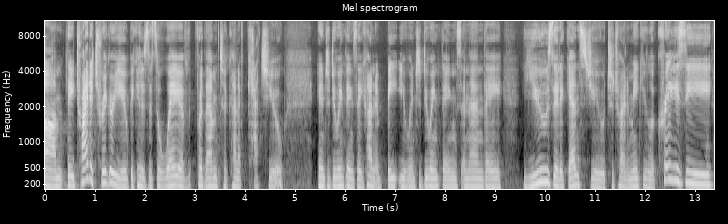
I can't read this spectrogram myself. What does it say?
um, they try to trigger you because it's a way of for them to kind of catch you into doing things. They kind of bait you into doing things, and then they use it against you to try to make you look crazy.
